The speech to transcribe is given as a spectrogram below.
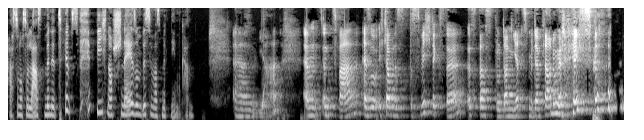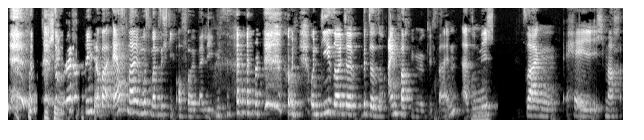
Hast du noch so Last-Minute-Tipps, wie ich noch schnell so ein bisschen was mitnehmen kann? Ähm, ja, ähm, und zwar, also ich glaube, das, das Wichtigste ist, dass du dann jetzt mit der Planung anfängst. so klingt, aber erstmal muss man sich die Offer überlegen. und, und die sollte bitte so einfach wie möglich sein. Also mhm. nicht sagen, hey, ich mache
